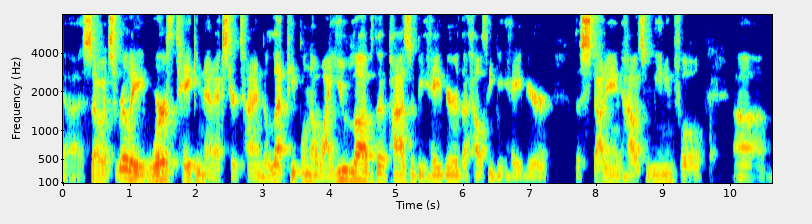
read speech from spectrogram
Uh, so it's really worth taking that extra time to let people know why you love the positive behavior, the healthy behavior, the studying, how it's meaningful, um,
